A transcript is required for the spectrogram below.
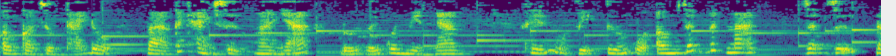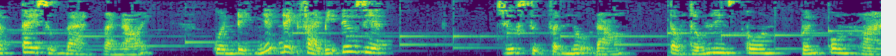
Ông còn dùng thái độ và cách hành xử hòa nhã đối với quân miền Nam, khiến một vị tướng của ông rất bất mãn, giận dữ đập tay xuống bàn và nói quân địch nhất định phải bị tiêu diệt. Trước sự phẫn nộ đó, Tổng thống Lincoln vẫn ôn hòa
